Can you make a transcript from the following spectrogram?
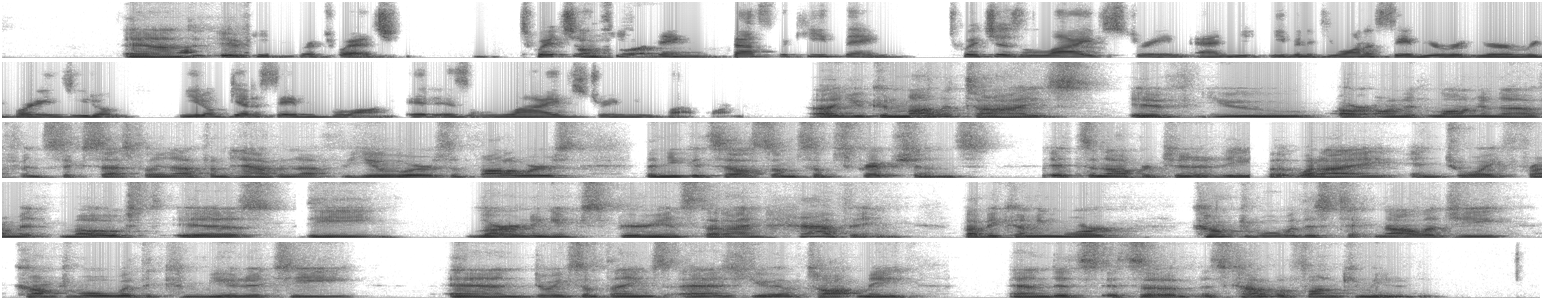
And if for Twitch, Twitch is the key thing. That's the key thing. Twitch is a live stream, and even if you want to save your your recordings, you don't you don't get a saving for long. It is a live streaming platform. uh, you can monetize if you are on it long enough and successful enough and have enough viewers and followers, then you can sell some subscriptions. It's an opportunity. But what I enjoy from it most is the learning experience that I'm having by becoming more comfortable with this technology, comfortable with the community, and doing some things as you have taught me. And it's it's a it's kind of a fun community.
